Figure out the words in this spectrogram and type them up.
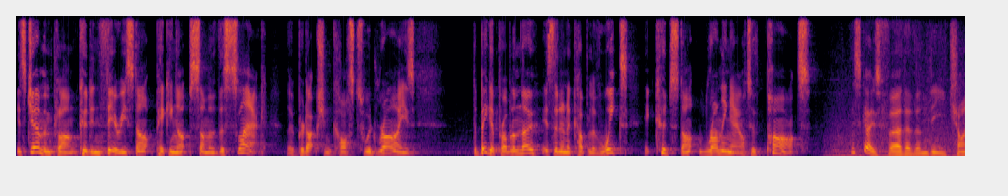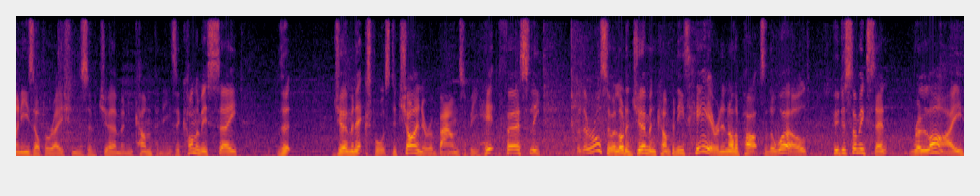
Its German plant could, in theory, start picking up some of the slack, though production costs would rise. The bigger problem, though, is that in a couple of weeks it could start running out of parts. This goes further than the Chinese operations of German companies. Economists say that German exports to China are bound to be hit, firstly, but there are also a lot of German companies here and in other parts of the world who, to some extent, rely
